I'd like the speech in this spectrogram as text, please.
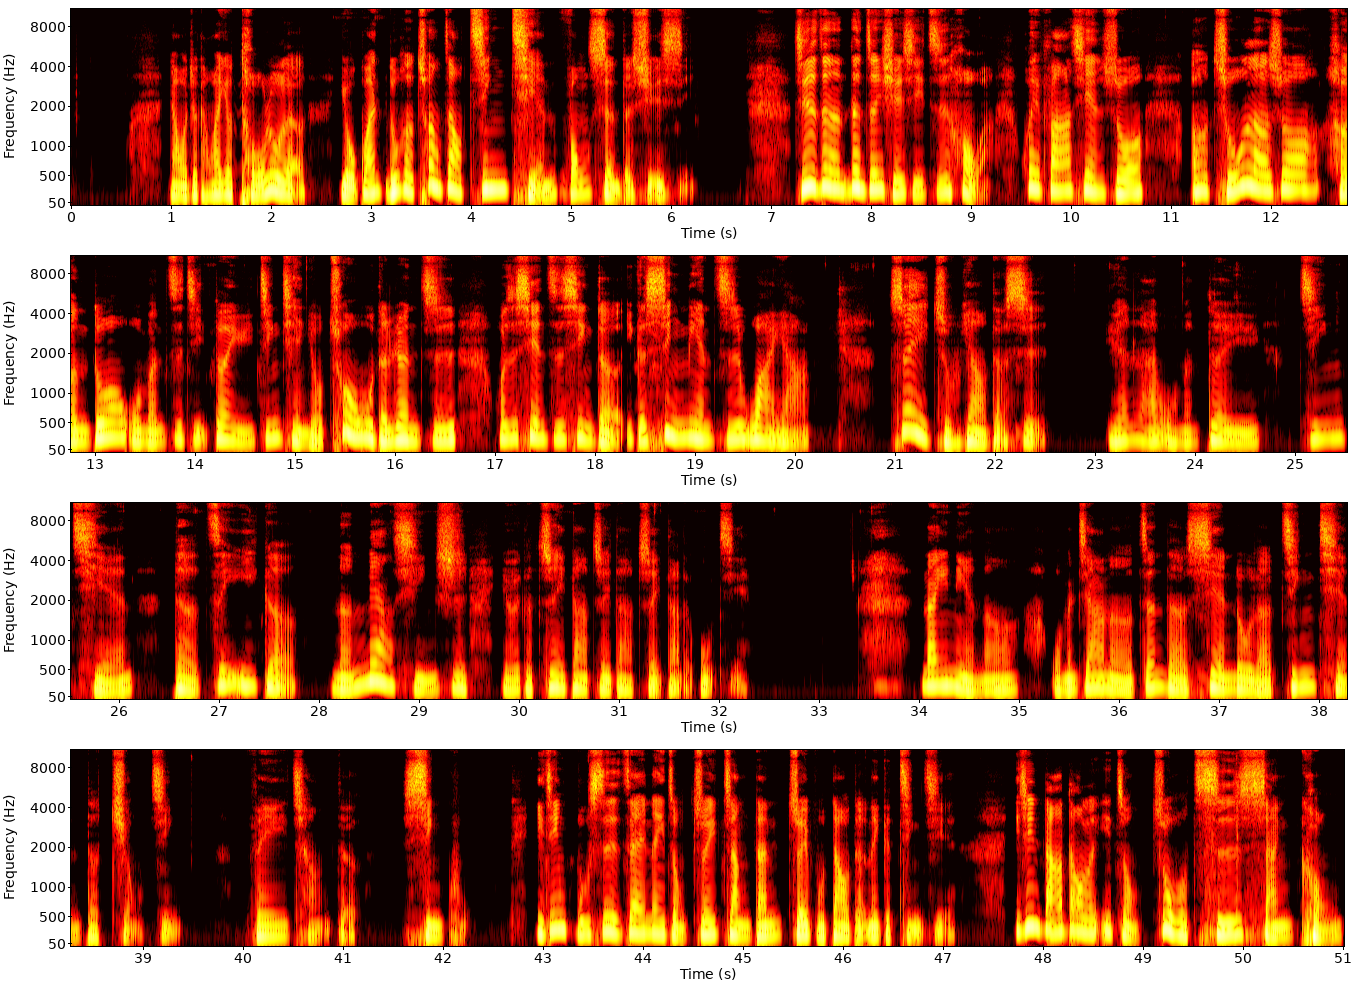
然后我就赶快又投入了有关如何创造金钱丰盛的学习。其实，真的认真学习之后啊，会发现说。哦，除了说很多我们自己对于金钱有错误的认知，或是限制性的一个信念之外呀，最主要的是，原来我们对于金钱的这一个能量形式有一个最大、最大、最大的误解。那一年呢，我们家呢真的陷入了金钱的窘境。非常的辛苦，已经不是在那种追账单追不到的那个境界，已经达到了一种坐吃山空。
